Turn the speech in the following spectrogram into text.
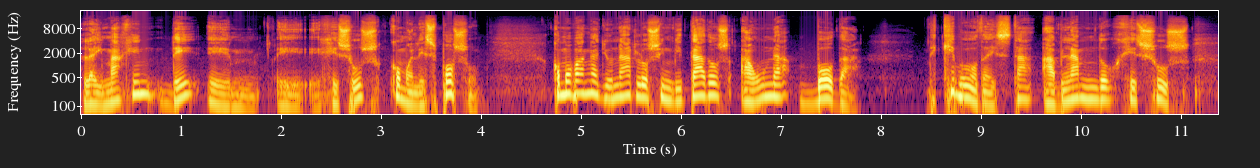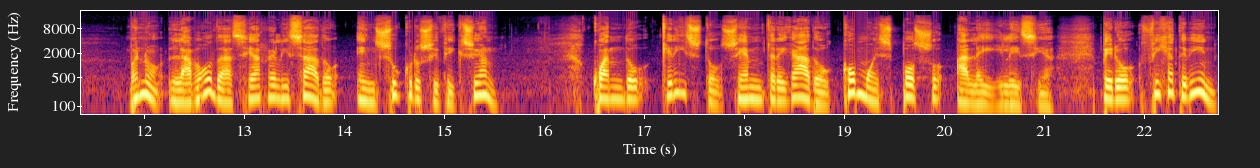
La imagen de em, eh, Jesús como el esposo. ¿Cómo van a ayunar los invitados a una boda? ¿De qué boda está hablando Jesús? Bueno, la boda se ha realizado en su crucifixión. Cuando Cristo se ha entregado como esposo a la iglesia. Pero fíjate bien,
